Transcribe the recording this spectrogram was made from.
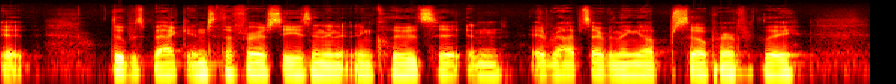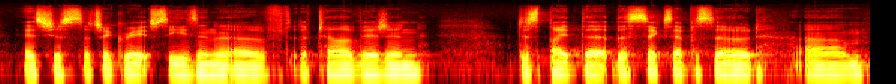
It loops back into the first season and it includes it and it wraps everything up so perfectly. It's just such a great season of, of television, despite the the six episode um,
